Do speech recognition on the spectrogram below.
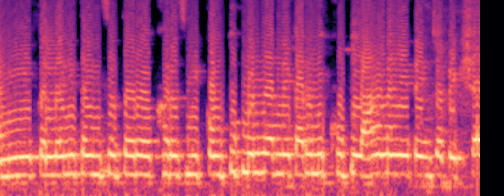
आणि कल्याणीताईंचं तर खरंच मी कौतुक म्हणणार नाही कारण मी खूप लहान आहे त्यांच्यापेक्षा.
